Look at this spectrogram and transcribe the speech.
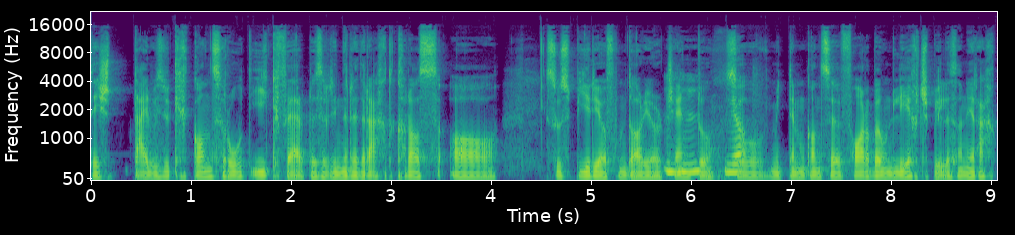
der ist teilweise wirklich ganz rot eingefärbt. Das erinnert recht krass an Suspiria von Dario Argento. ja. So mit dem ganzen Farben- und Lichtspiel. Das habe ich recht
